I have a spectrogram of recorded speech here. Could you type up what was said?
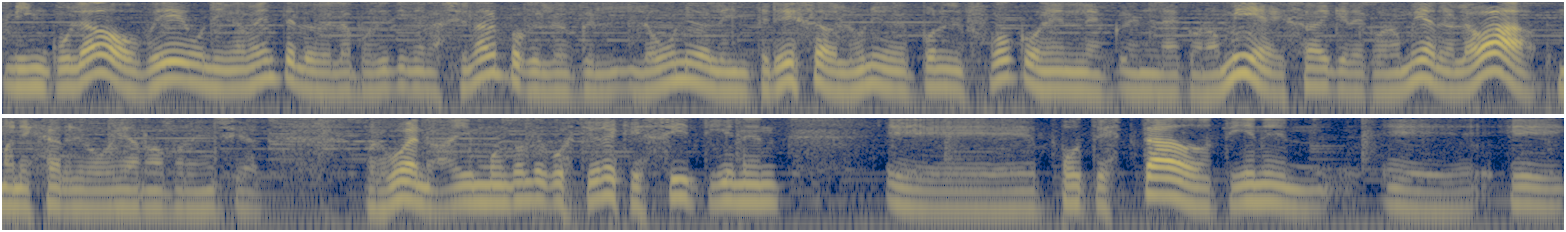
vinculado o ve únicamente lo de la política nacional porque lo, único que le interesa o lo único que pone el foco es en la, en la economía y sabe que la economía no la va a manejar el gobierno provincial. Pero bueno, hay un montón de cuestiones que sí tienen eh, potestado, tienen eh, eh,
